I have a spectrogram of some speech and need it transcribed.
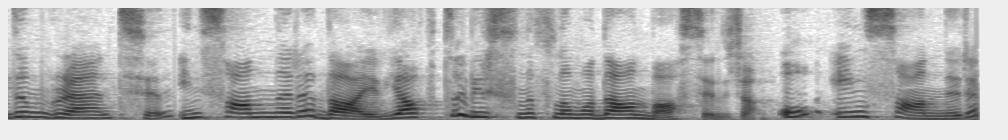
Adam Grant'in insanlara dair yaptığı bir sınıflamadan bahsedeceğim. O insanları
